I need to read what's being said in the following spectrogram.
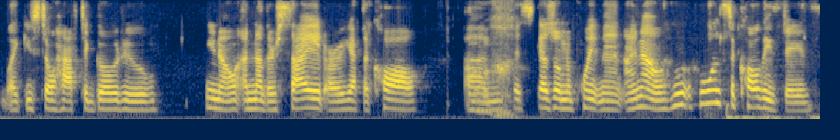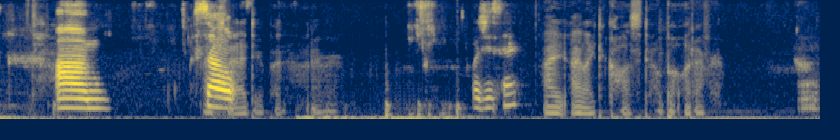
like you still have to go to you know another site or you have to call um, to schedule an appointment. I know who who wants to call these days. Um, so Actually, I do, but whatever. what'd you say? I, I like to call still, but whatever. Oh,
